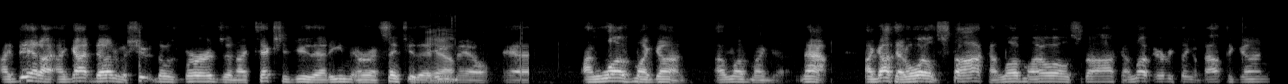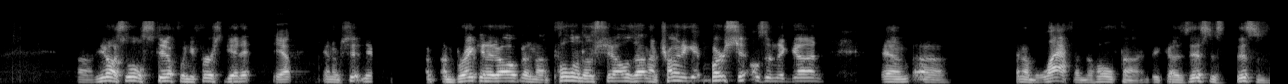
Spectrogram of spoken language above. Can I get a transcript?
I did. I, I got done with shooting those birds, and I texted you that email, or I sent you that Yeah. email. And I love my gun. I love my gun. Now I got that oiled stock. I love my oiled stock. I love everything about the gun. Uh, you know, it's a little stiff when you first get it Yep. and I'm sitting there, I'm- I'm breaking it open, I'm pulling those shells out. I'm trying to get more shells in the gun, and uh, and I'm laughing the whole time because this is this is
